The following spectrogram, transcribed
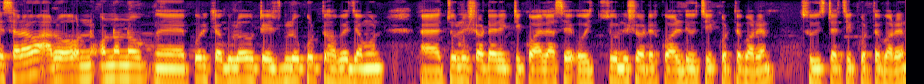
এছাড়াও আরও অন্যান্য পরীক্ষাগুলো টেস্টগুলো করতে হবে। যেমন চল্লিশ ওয়াটের একটি কয়েল আছে। ওই চল্লিশ ওয়াটের কয়েলটিও চেক করতে পারেন সুইচটা চেক করতে পারেন।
